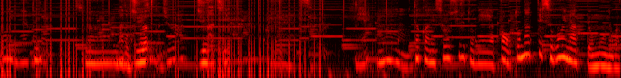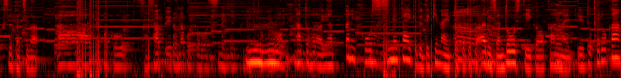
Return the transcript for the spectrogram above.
すごいね。うん、まだ10 18 18ねうんだからねそうするとねやっぱ大人ってすごいなって思うの学生たちが。ああやっぱこうささっといろんなことを進めてくうんれるところ、うんあとほらやっぱりこう進めたいけどできないとことかあるじゃん、どうしていいか分かんないっていうところが、やっ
